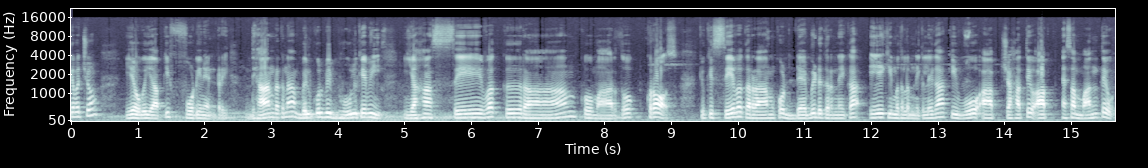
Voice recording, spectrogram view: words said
है बच्चों? ये हो गई आपकी फोर्टीन एंट्री ध्यान रखना, बिल्कुल भी भूल के भी यहाँ सेवक राम को मार दो क्रॉस क्योंकि सेवक राम को डेबिट करने का एक ही मतलब निकलेगा कि वो आप चाहते हो, आप ऐसा मानते हो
